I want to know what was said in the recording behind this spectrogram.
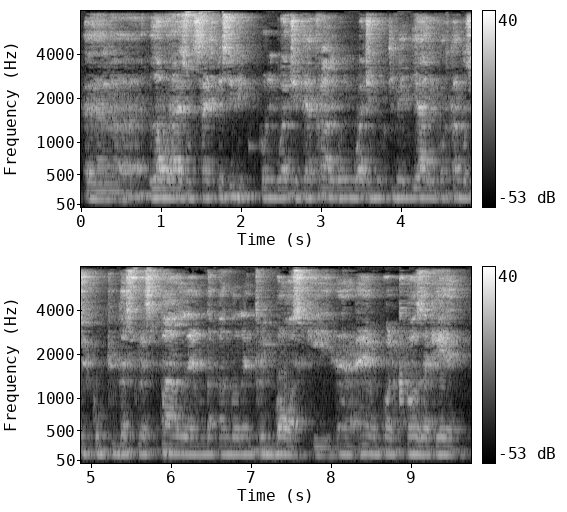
Eh, lavorare sul site specifico con linguaggi teatrali, con linguaggi multimediali, portandosi il computer sulle spalle, andando dentro i boschi, eh, è un qualcosa che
